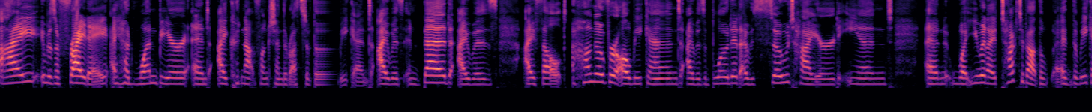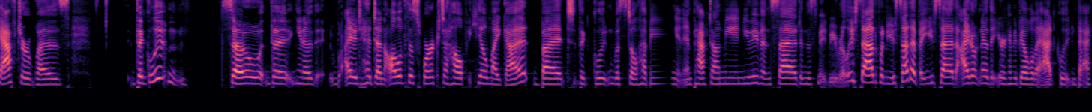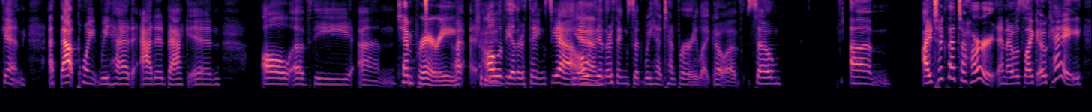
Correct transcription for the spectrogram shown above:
I it was a Friday. I had one beer and I could not function the rest of the weekend. I was in bed. I was I felt hungover all weekend. I was bloated. I was so tired and and what you and I talked about the uh, the week after was the gluten so the you know i had done all of this work to help heal my gut but the gluten was still having an impact on me. And you even said and this made me really sad when you said it but you said i don't know that you're going to be able to add gluten back in. At that point we had added back in all of the um temporary uh, all of the other things. Yeah, yeah all of the other things that we had temporarily let go of. So um i took that to heart and i was like okay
